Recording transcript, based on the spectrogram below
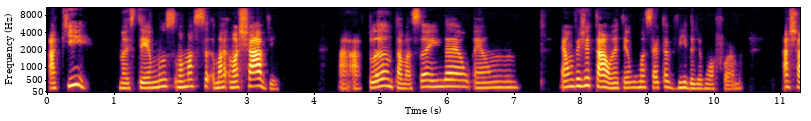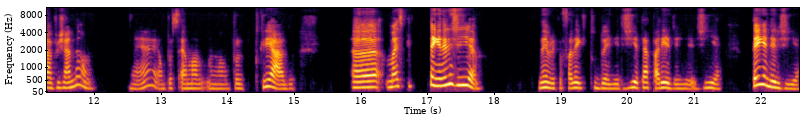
Aqui nós temos uma, maçã, uma, uma chave. A, a, planta, a maçã, ainda é, é, um, é um vegetal, né? Tem alguma certa vida de alguma forma. A chave já não, né? É um, é uma, um produto criado. Uh, mas tem energia. Lembra que eu falei que tudo é energia? Até a parede é energia. Tem energia,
